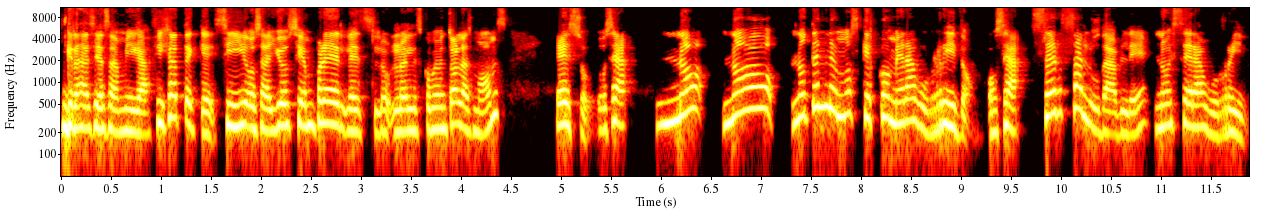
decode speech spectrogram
Gracias, amiga. Fíjate que sí, o sea, yo siempre les, les comento a las moms eso, o sea, no, no, no tenemos que comer aburrido. O sea, ser saludable no es ser aburrido.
